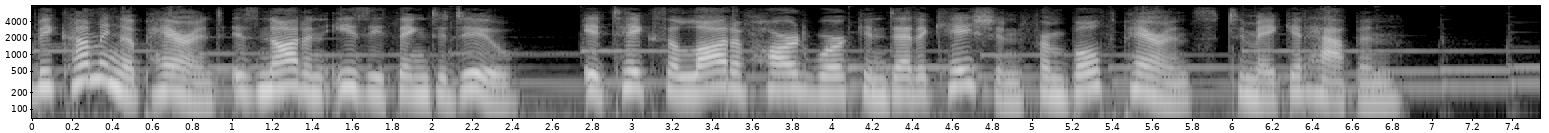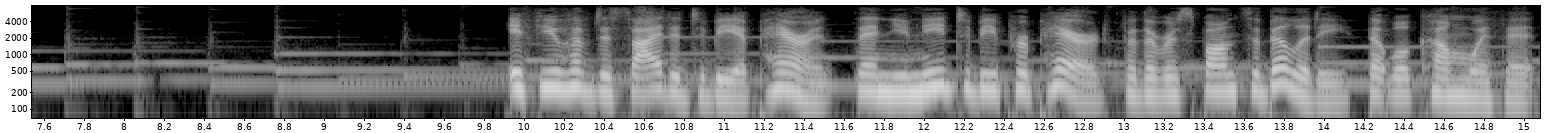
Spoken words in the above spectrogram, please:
Becoming a parent is not an easy thing to do, it takes a lot of hard work and dedication from both parents to make it happen. If you have decided to be a parent, then you need to be prepared for the responsibility that will come with it.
